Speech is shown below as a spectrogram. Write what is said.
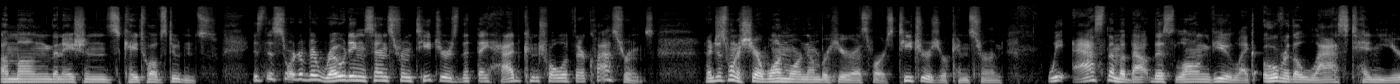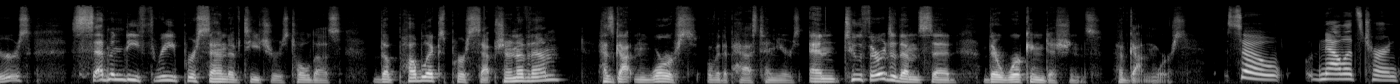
among the nation's K 12 students. Is this sort of eroding sense from teachers that they had control of their classrooms? I just want to share one more number here as far as teachers are concerned we asked them about this long view, like over the last 10 years, 73% of teachers told us the public's perception of them has gotten worse over the past 10 years. And two thirds of them said their work conditions have gotten worse. So now let's turn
